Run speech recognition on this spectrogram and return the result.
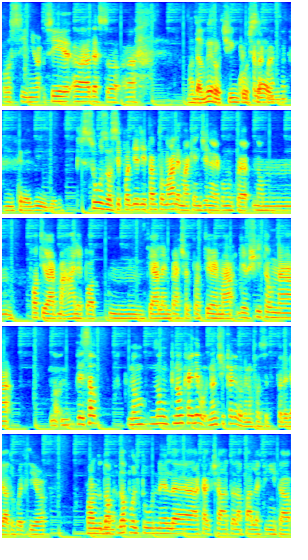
Oh signor, sì, uh, adesso... Uh... Ma davvero 5-6, incredibili. Suso si può dirgli tanto male, ma che in genere comunque non può tirare male, può mh, mm, tirarla in braccio al portiere, ma gli è uscita una... No, pensavo non, non, non, credevo, non ci credevo che non fosse stato deviato quel tiro. Quando do, dopo il tunnel ha calciato, la palla è finita,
